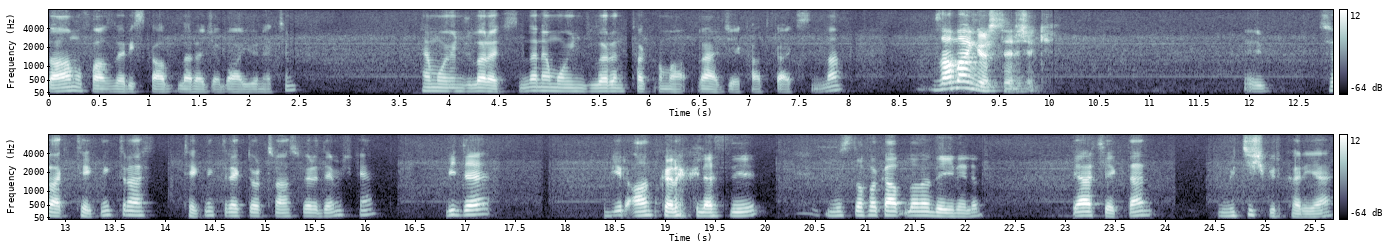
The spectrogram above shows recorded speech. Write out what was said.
daha mı fazla risk aldılar acaba yönetim? Hem oyuncular açısından hem oyuncuların takıma vereceği katkı açısından. Zaman gösterecek. Ee, teknik trans teknik direktör transferi demişken bir de bir Ankara klasiği Mustafa Kaplan'a değinelim. Gerçekten müthiş bir kariyer.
